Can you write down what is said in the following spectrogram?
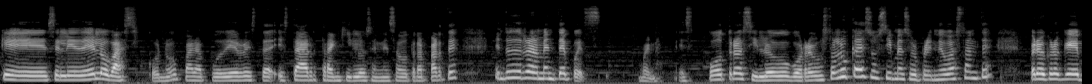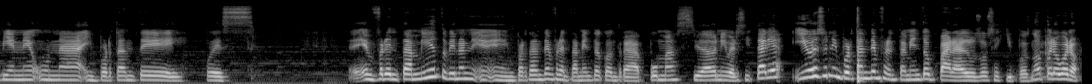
que se le dé lo básico, ¿no? Para poder estar tranquilos en esa otra parte. Entonces realmente pues bueno, es Potros y luego Borregos Toluca, eso sí me sorprendió bastante, pero creo que viene una importante, pues, enfrentamiento, viene un eh, importante enfrentamiento contra Pumas Ciudad Universitaria y es un importante enfrentamiento para los dos equipos, ¿no? Pero bueno,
